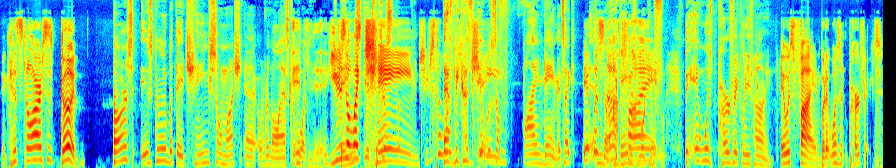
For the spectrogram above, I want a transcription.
because Stellaris is good. Stars is good, but they changed so much uh, over the last couple It's- of you just don't like things, it's just- change. You just don't like change. That's like because it was a change. Fine game. It's like It uh, was you know, not the game is working. fine. Fi- it was perfectly fine. It was fine, but it wasn't perfect.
